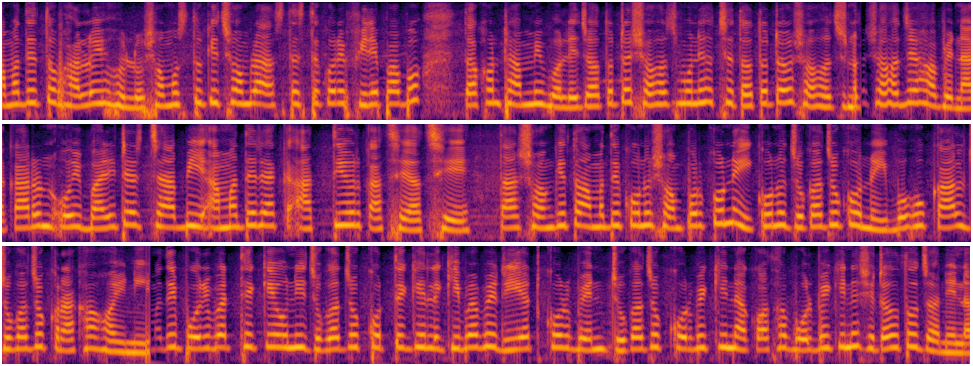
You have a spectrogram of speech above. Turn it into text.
আমাদের তো ভালোই হলো। সমস্ত কিছু আমরা আস্তে আস্তে করে ফিরে পাবো? তখন ঠাম্মি বলে, যতটা সহজ মনে হচ্ছে ততটাও সহজ নয় সহজে হবে না। কারণ ওই বাড়িটার চাবি আমাদের এক আত্মীয়র কাছে আছে। তার সঙ্গে তো আমাদের কোনো সম্পর্ক নেই, কোনো যোগাযোগও নেই। বহুকাল যোগাযোগ রাখা হয়নি। আমাদের পরিবার থেকে উনি যোগাযোগ করতে গেলে কীভাবে রিয়েক্ট করবেন, যোগাযোগ করবে কি না কথা বলবে কি না সেটাও তো জানি না।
